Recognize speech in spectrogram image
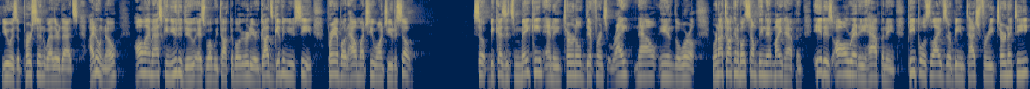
you as a person, whether that's, I don't know, all I'm asking you to do is what we talked about earlier. God's given you seed. Pray about how much He wants you to sow. So, because it's making an eternal difference right now in the world. We're not talking about something that might happen. It is already happening. People's lives are being touched for eternity.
